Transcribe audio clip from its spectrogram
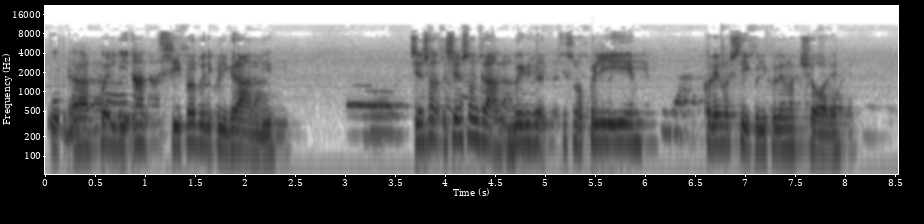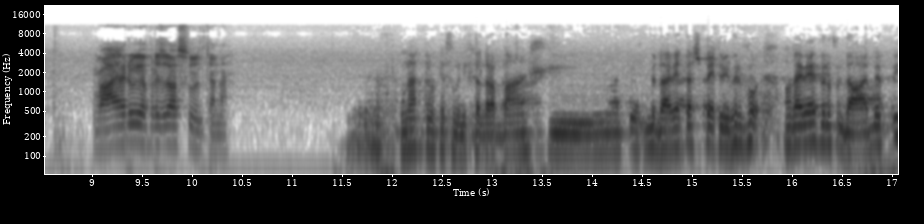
Eh, quelli, ah, sì, però due di quelli grandi. Ce ne sono, ce ne sono grandi, ci sono quelli con le, no- sì, quelli con le nocciole. Vai Rui, ho preso la sultana. Un attimo che sto modificando la Banshee. Un attimo. Dai, Beppe, aspettami per favore. Ma dai, Beppe, non... dai, Beppe.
